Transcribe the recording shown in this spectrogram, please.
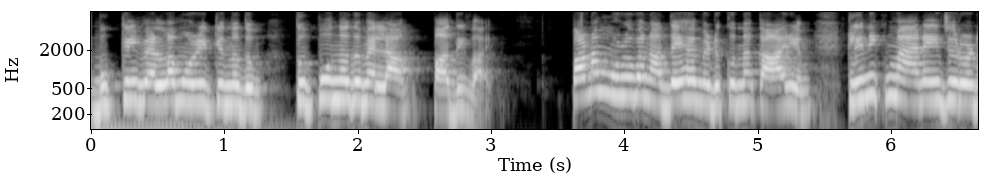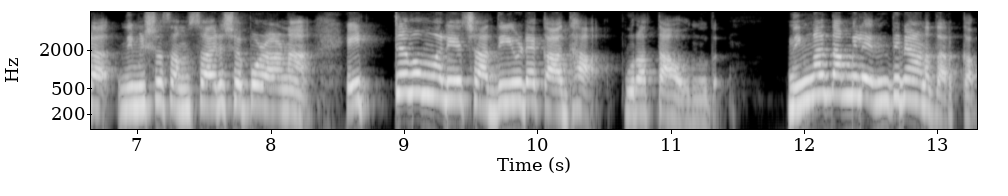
ബുക്കിൽ വെള്ളമൊഴിക്കുന്നതും തുപ്പുന്നതുമെല്ലാം പതിവായി. പണം മുഴുവൻ അദ്ദേഹം എടുക്കുന്ന കാര്യം ക്ലിനിക് മാനേജരോട് നിമിഷ സംസാരിച്ചപ്പോഴാണ് ഏറ്റവും വലിയ ചതിയുടെ കഥ പുറത്താവുന്നത്. നിങ്ങൾ തമ്മിൽ എന്തിനാണ് തർക്കം?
